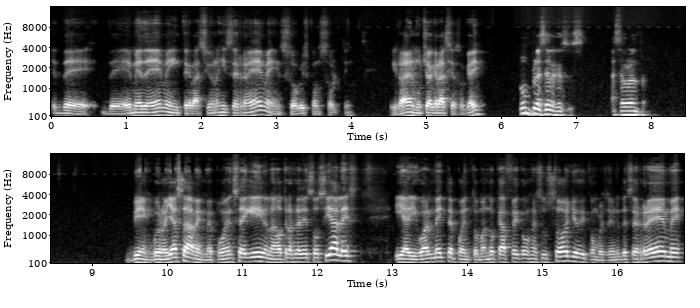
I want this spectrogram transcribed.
de, de, MDM, integraciones y CRM en Service Consulting. Israel, muchas gracias, ¿ok? Un placer, Jesús. Hasta pronto. Bien, bueno, ya saben, me pueden seguir en las otras redes sociales y igualmente pueden tomando café con Jesús Hoyos y conversaciones de CRM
